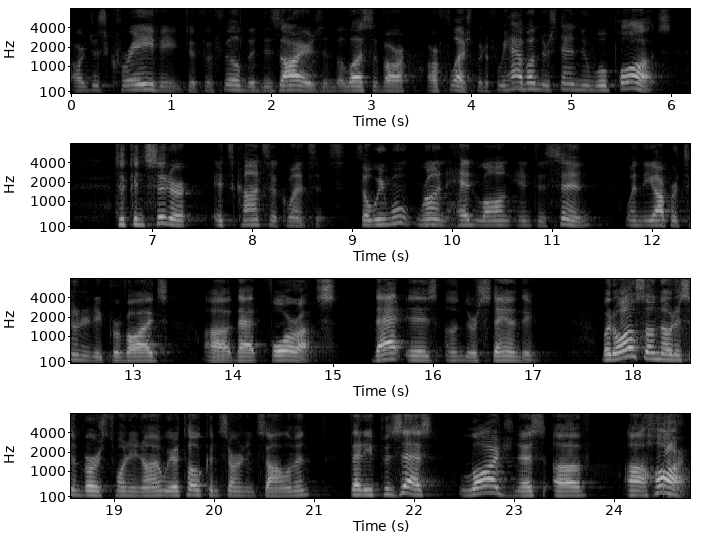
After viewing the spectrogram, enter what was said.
are just craving to fulfill the desires and the lusts of our, our flesh. But if we have understanding, we'll pause to consider its consequences. So we won't run headlong into sin when the opportunity provides uh, that for us. That is understanding. But also notice in verse 29, we are told concerning Solomon that he possessed largeness of uh, heart.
